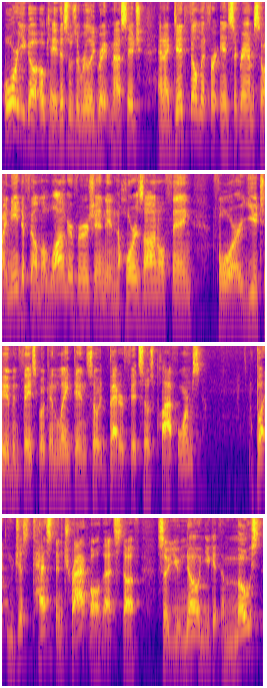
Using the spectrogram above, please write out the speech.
Or you go, okay, this was a really great message, and I did film it for Instagram, so I need to film a longer version in the horizontal thing for YouTube and Facebook and LinkedIn so it better fits those platforms. But you just test and track all that stuff so you know and you get the most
